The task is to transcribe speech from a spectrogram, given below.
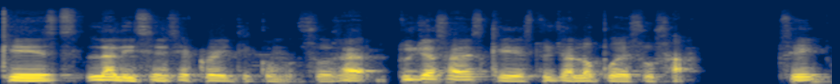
que es la licencia Creative Commons. O sea, tú ya sabes que esto ya lo puedes usar. ¿sí?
